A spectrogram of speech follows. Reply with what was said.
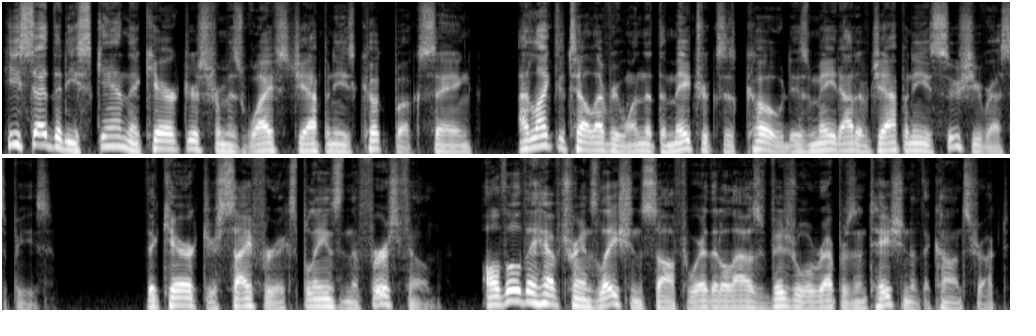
he said that he scanned the characters from his wife's Japanese cookbook, saying, I like to tell everyone that the Matrix's code is made out of Japanese sushi recipes. The character Cypher explains in the first film, although they have translation software that allows visual representation of the construct,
